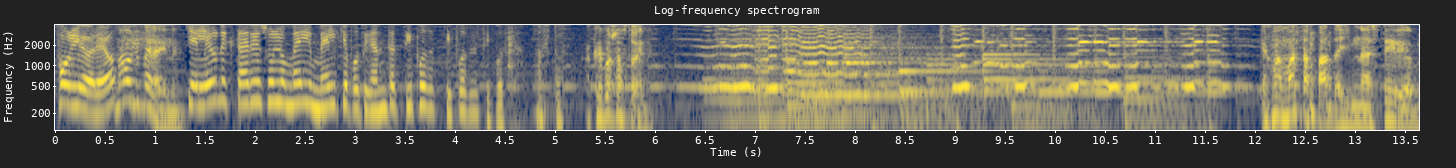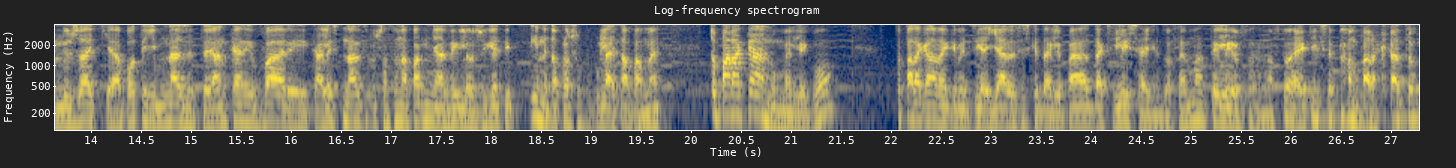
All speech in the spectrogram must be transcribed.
πολύ ωραίο. Μα όλη μέρα είναι. Και λέει ο Νεκτάριος όλο μέλι, μέλι και από τη Γανίτα τίποτα, τίποτα, τίποτα. Αυτό. Ακριβώς αυτό είναι. Έχουμε μάθει τα πάντα. Γυμναστήριο, μπλουζάκια, πότε γυμνάζεται, αν κάνει βάρη. Καλοί συνάδελφοι προσπαθούν να πάρουν μια δήλωση, γιατί είναι τα πρόσωπα που πουλάει, τα είπαμε. Το παρακάνουμε λίγο. Το παρακάναμε και με τις γιαγιάδες και τα λοιπά. Εντάξει, λύσα έγινε το θέμα. Τελείωσε το θέμα αυτό. Έκλεισε. Πάμε παρακάτω.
